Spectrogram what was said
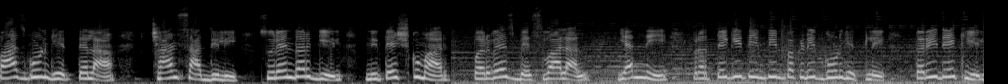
पाच गुण घेत त्याला छान साथ दिली. सुरेंदर गिल नितेश कुमार परवेज बेसवालाल यांनी प्रत्येकी तीन तीन पकडीत गुण घेतले. तरी देखील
